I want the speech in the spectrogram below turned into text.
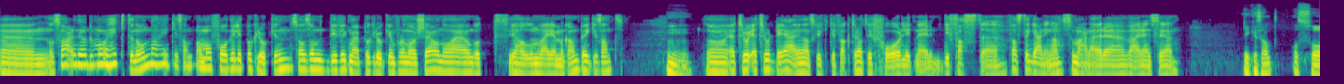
og så er det det, du må hekte noen, da. ikke sant? Man må få de litt på kroken. Sånn som de fikk meg på kroken for noen år siden, og nå har jeg jo gått i hallen hver hjemmekamp. ikke sant? Mm. Så jeg tror, jeg tror, det er en ganske viktig faktor, at vi får litt mer de faste, faste gærninga som er der hver eneste gang. Ikke sant. Og så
